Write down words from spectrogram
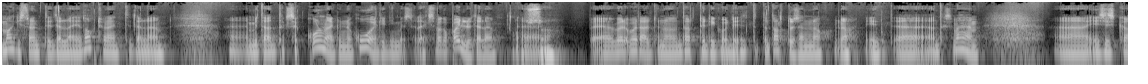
magistrantidele ja doktorantidele, äh, mida antakse kolmekümne kuuele inimesele ehk siis väga paljudele. võrrelduna Tartu Ülikooli, Tartus on noh, noh, neid antakse vähem. Äh, ja siis ka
